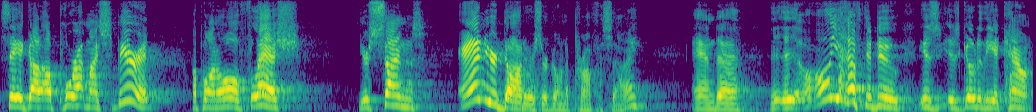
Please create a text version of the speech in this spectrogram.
say God, I'll pour out my spirit upon all flesh. Your sons and your daughters are going to prophesy. And uh, all you have to do is, is go to the account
